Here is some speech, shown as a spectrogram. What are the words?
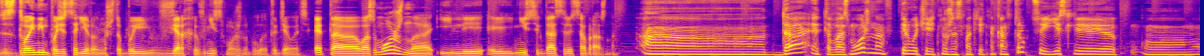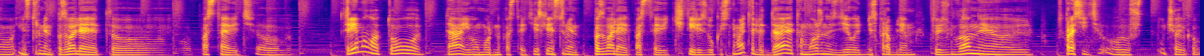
с двойным позиционированием, чтобы и вверх, и вниз можно было это делать. Это возможно или э, не всегда целесообразно? А, да, это возможно. В первую очередь нужно смотреть на конструкцию. Если э, инструмент позволяет э, поставить э, тремоло, то да, его можно поставить. Если инструмент позволяет поставить 4 звукоснимателя, да, это можно сделать без проблем. То есть главное спросить у человека,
